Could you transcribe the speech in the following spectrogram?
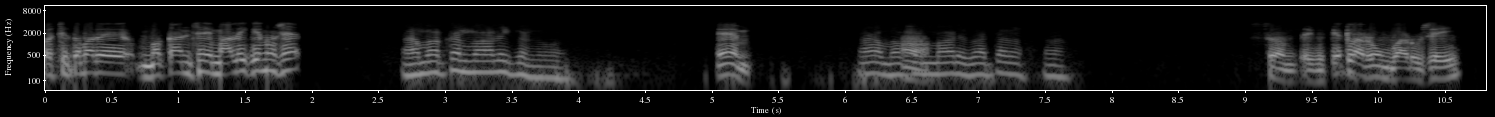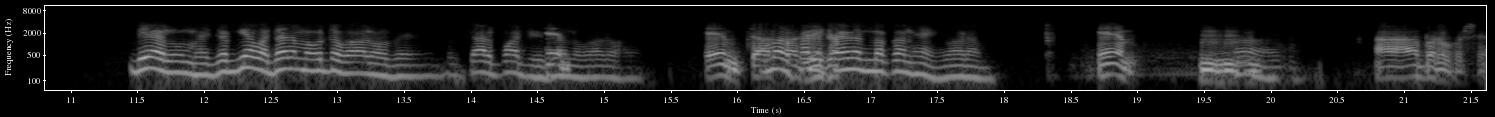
પછી તમારે મકાન છે એ માલિકીનું છે? હા મકાન માલિકીનું હોય. એમ? હા હા. મકાન માલિક અત્યારે હા. સમજાઈ ગયું? કેટલા રૂમ વાળું છે એ બે રૂમ છે. જગ્યા વધારે મોટો વાળો છે. ચાર પાંચ વીઘાનો વાળો છે. એમ ચાર પાંચ વીઘા? મકાન છે વાડામાં એમ. હા. હા બરોબર છે.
